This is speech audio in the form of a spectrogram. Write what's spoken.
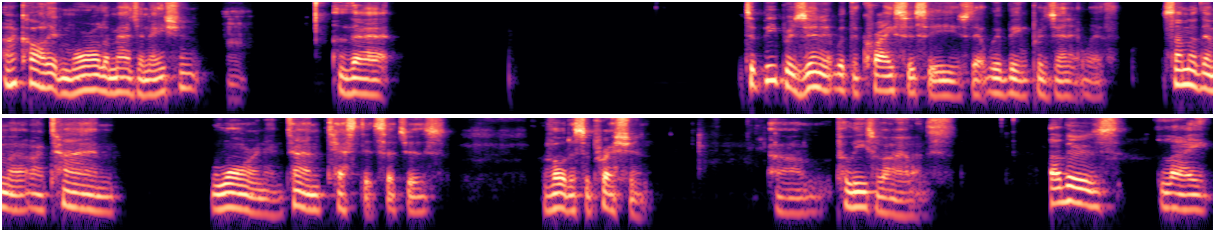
I call it moral imagination. Mm. That to be presented with the crises that we're being presented with, some of them are, are time worn and time tested, such as voter suppression, um, police violence. Others, like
